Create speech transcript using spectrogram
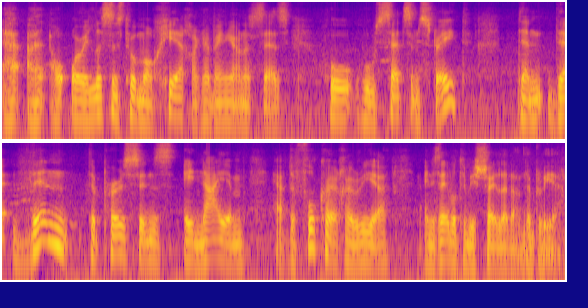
uh, or he listens to a Mochiach, like Rabbi Yonah says, who, who sets him straight, then that, then the person's Einayim have the full Koyach and is able to be shaylat on the Bria.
